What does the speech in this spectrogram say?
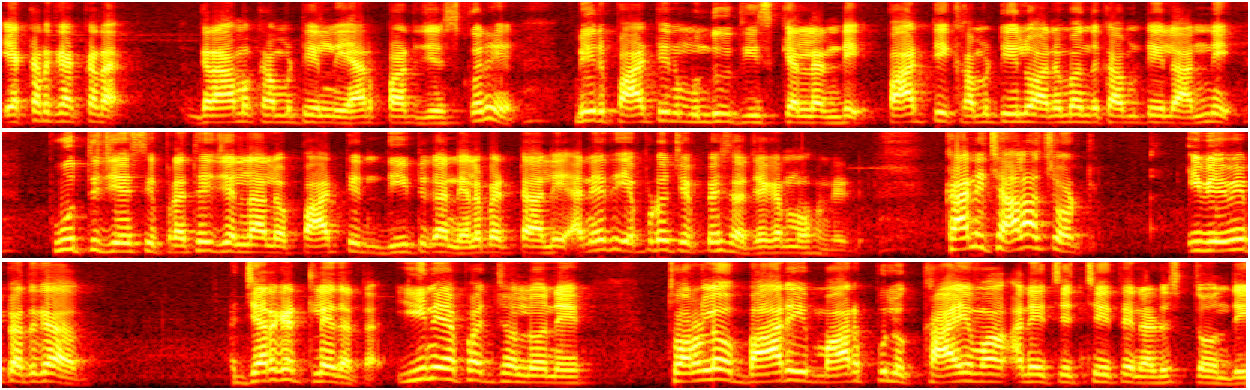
ఎక్కడికక్కడ గ్రామ కమిటీలను ఏర్పాటు చేసుకొని మీరు పార్టీని ముందుకు తీసుకెళ్ళండి. పార్టీ కమిటీలు అనుబంధ కమిటీలు అన్నీ పూర్తి చేసి ప్రతి జిల్లాలో పార్టీని ధీటుగా నిలబెట్టాలి అనేది ఎప్పుడో చెప్పేశారు జగన్మోహన్ రెడ్డి. కానీ చాలా చోట్ల ఇవేమీ పెద్దగా జరగట్లేదట. ఈ నేపథ్యంలోనే త్వరలో భారీ మార్పులు ఖాయమా అనే చర్చ అయితే నడుస్తోంది.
